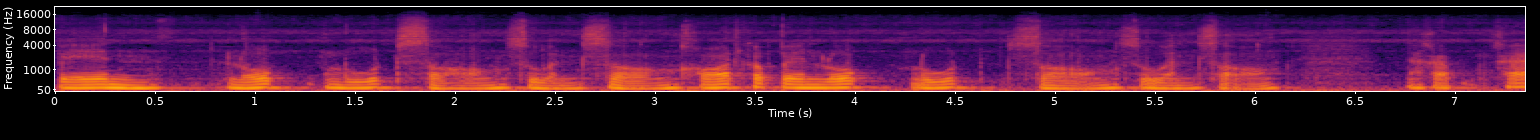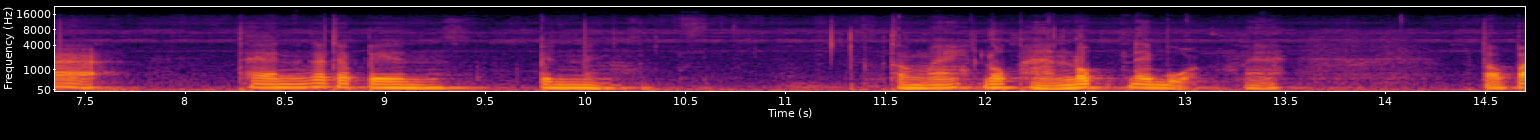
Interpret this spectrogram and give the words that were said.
เป็น ลบรูทสองส่วนสองคอสก็เป็นลบรูทสองส่วนสองนะครับ ค่าแทนก็จะเป็นเป็นหนึ่งต้องไหมลบหารลบได้บวกนะ ต่อไป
